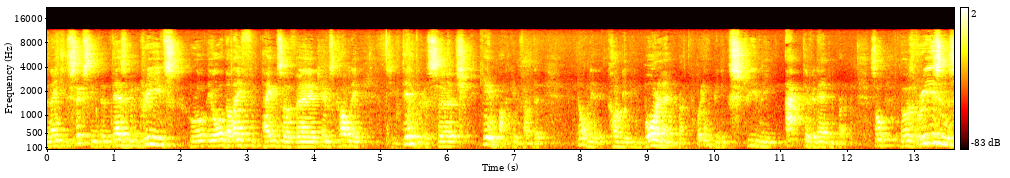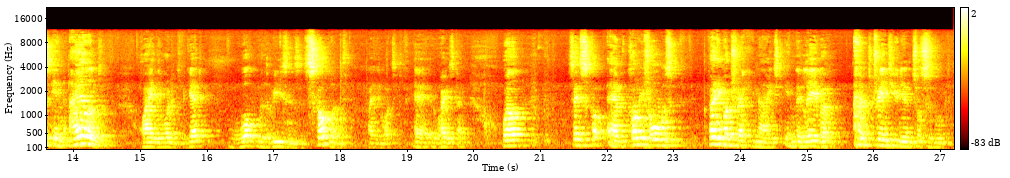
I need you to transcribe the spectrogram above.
the 1960s that Desmond Greaves, who wrote the, the lifetimes of uh, James Connolly, he did the research, came back and found that not only that Connolly had been born in Edinburgh, but he'd been extremely active in Edinburgh. So there was reasons in Ireland why they wanted to forget. What were the reasons in Scotland why they wanted uh, why it was done? Well, since um, Connolly's role was very much recognised in the Labour trade union and movement.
